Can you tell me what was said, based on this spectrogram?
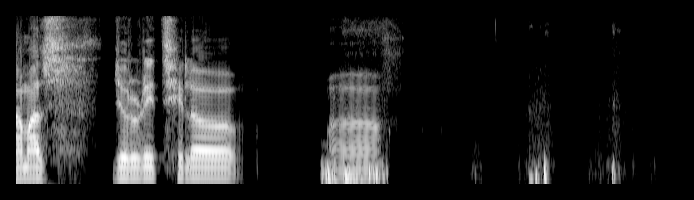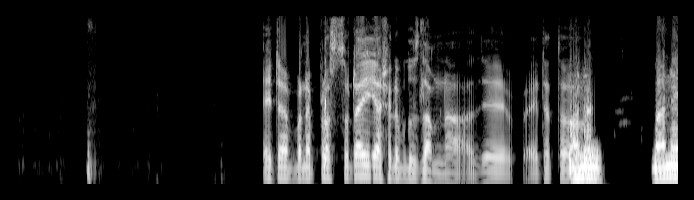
নামাজ জরুরি ছিল এটা মানে প্রশ্নটাই আসলে বুঝলাম না যে এটা তো মানে মানে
